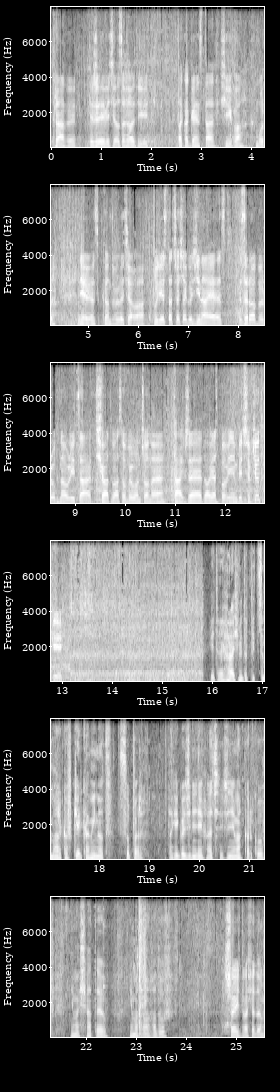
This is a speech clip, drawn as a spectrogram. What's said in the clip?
trawy, jeżeli wiecie o co chodzi. Taka gęsta, siwa chmura. Nie wiem skąd wyleciała. 23 godzina jest, zerowy ruch na ulicach, światła są wyłączone, także dojazd powinien być szybciutki. I dojechaliśmy do pizzy Marko w kilka minut. Super. W takiej godzinie jechać, gdzie nie ma korków, nie ma świateł, nie ma samochodów. 627.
